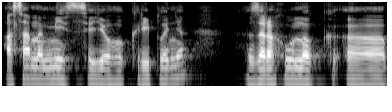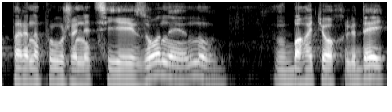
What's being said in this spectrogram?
а саме місце його кріплення за рахунок е, перенапруження цієї зони ну, в багатьох людей,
